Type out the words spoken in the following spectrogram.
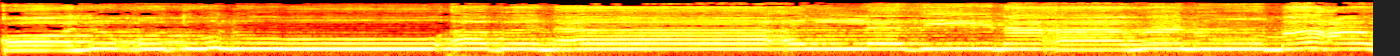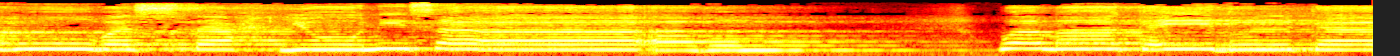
قالوا اقتلوا أبناء الذين آمنوا معه واستحيوا نساءهم. وما كيد الكافرين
